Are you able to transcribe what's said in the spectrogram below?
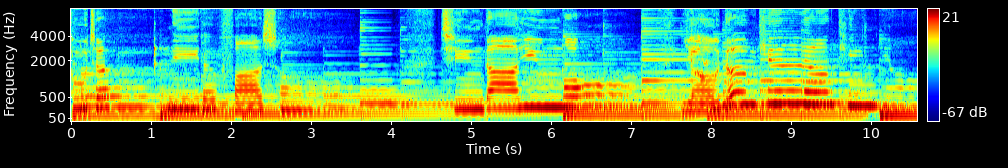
抚着你的发梢，请答应我，要等天亮听鸟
